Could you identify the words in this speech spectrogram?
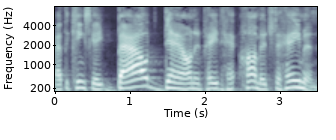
at the king's gate bowed down and paid homage to Haman.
